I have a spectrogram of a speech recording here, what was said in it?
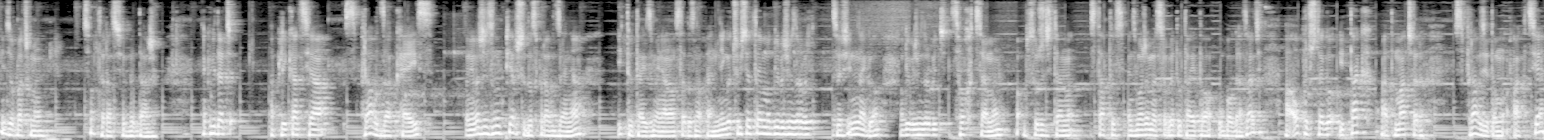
i zobaczmy, co teraz się wydarzy. Jak widać, aplikacja sprawdza case, ponieważ jest on pierwszy do sprawdzenia i tutaj zmienia nam status na pending. Oczywiście tutaj moglibyśmy zrobić coś innego. Moglibyśmy zrobić co chcemy, obsłużyć ten status, więc możemy sobie tutaj to ubogacać, a oprócz tego i tak AdMatcher sprawdzi tą akcję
